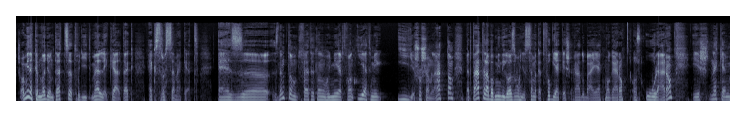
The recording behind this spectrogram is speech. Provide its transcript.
És ami nekem nagyon tetszett, hogy így mellé keltek extra szemeket. Ez, ez nem tudom feltétlenül, hogy miért van, ilyet még így sosem láttam, mert általában mindig az van, hogy a szemeket fogják és rádobálják magára az órára, és nekem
